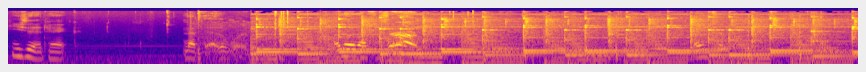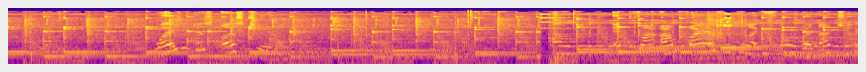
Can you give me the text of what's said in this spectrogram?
He said heck. Not the other word. I know that for sure. is us too. It's fine. I'm fine at cooking like four, but not two.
